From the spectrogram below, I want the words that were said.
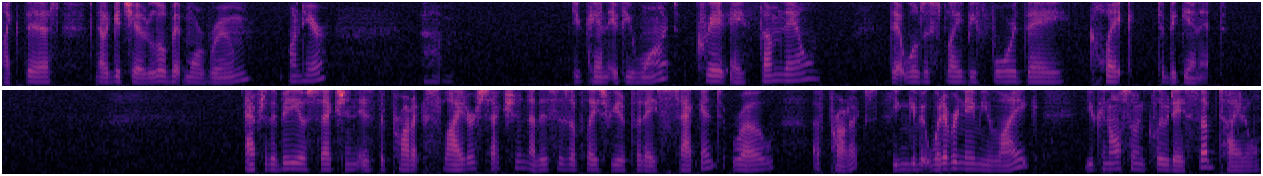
like this that'll get you a little bit more room on here you can if you want create a thumbnail that will display before they click to begin it. After the video section is the product slider section. Now this is a place for you to put a second row of products. You can give it whatever name you like. You can also include a subtitle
